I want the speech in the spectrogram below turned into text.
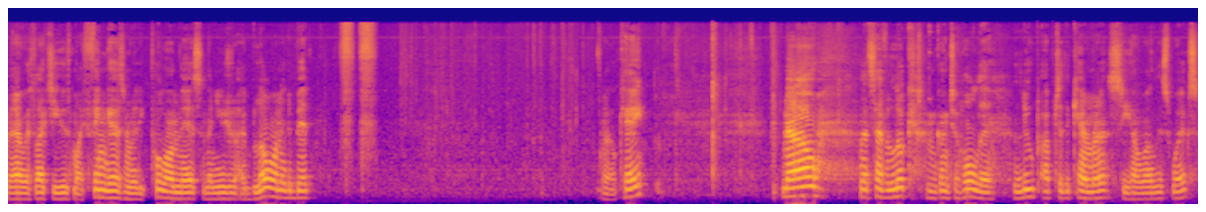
And I always like to use my fingers and really pull on this and then usually I blow on it a bit. Okay. Now let's have a look. I'm going to hold a loupe up to the camera, see how well this works.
